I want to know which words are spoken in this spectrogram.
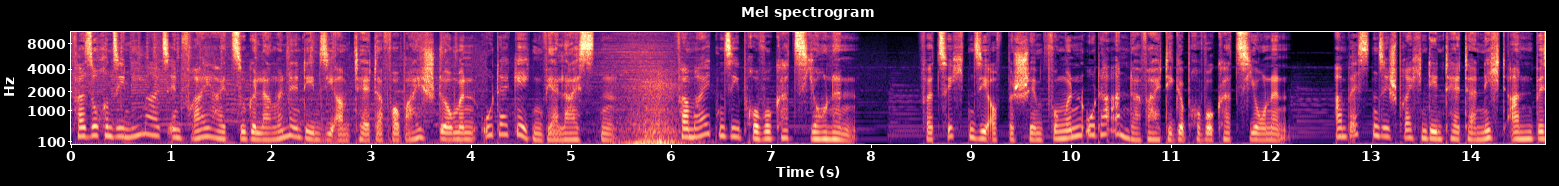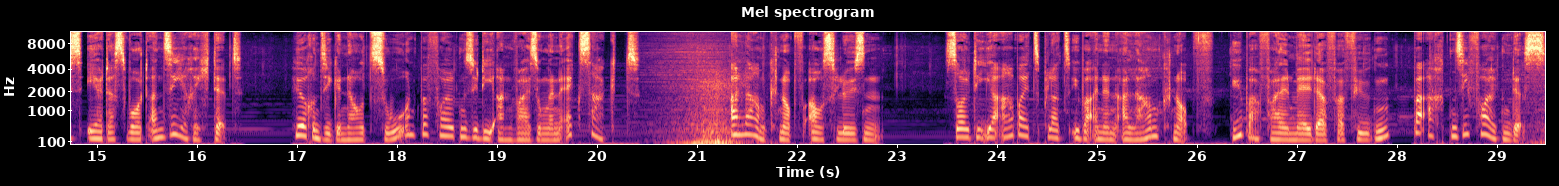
Versuchen Sie niemals in Freiheit zu gelangen, indem Sie am Täter vorbeistürmen oder Gegenwehr leisten. Vermeiden Sie Provokationen. Verzichten Sie auf Beschimpfungen oder anderweitige Provokationen. Am besten Sie sprechen den Täter nicht an, bis er das Wort an Sie richtet. Hören Sie genau zu und befolgen Sie die Anweisungen exakt. Alarmknopf auslösen. Sollte Ihr Arbeitsplatz über einen Alarmknopf, Überfallmelder verfügen, beachten Sie Folgendes.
